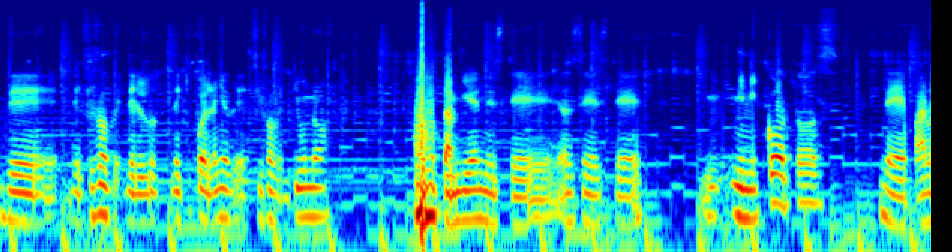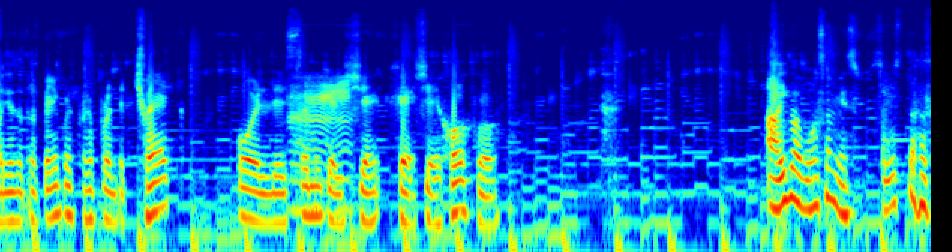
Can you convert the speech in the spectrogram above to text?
de, FIFA del, equipo del año de FIFA 21 también este hace este mini cortos de parodias de otras películas por ejemplo el de Shrek o el de Sonic el mm. Jojo ay babosa me asustas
